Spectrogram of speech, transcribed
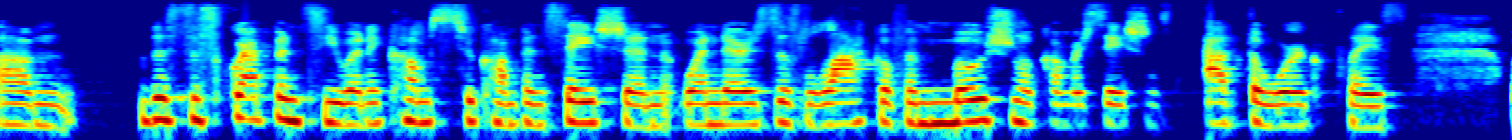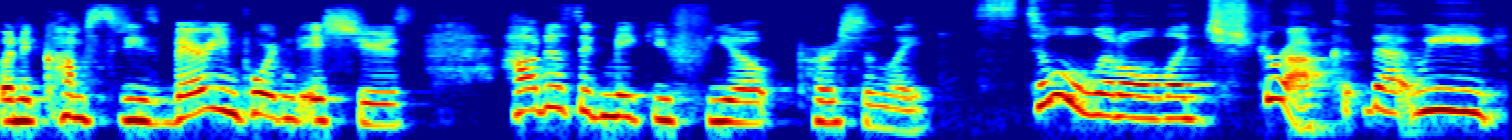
Um, this discrepancy when it comes to compensation, when there's this lack of emotional conversations at the workplace, when it comes to these very important issues, how does it make you feel personally? Still a little like struck that we,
